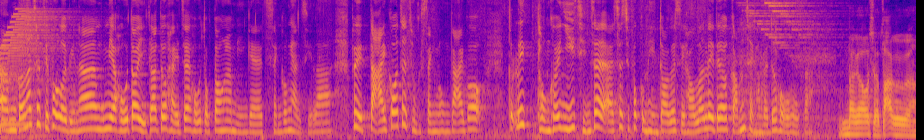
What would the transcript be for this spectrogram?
誒講緊七字福裏邊啦，咁有好多而家都係即係好獨當一面嘅成功人士啦。譬如大哥，即係同成龍大哥，你同佢以前即係誒七字福個年代嘅時候咧，你哋嘅感情係咪都好好㗎？唔係啊，我成日打佢㗎。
